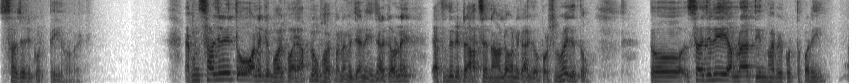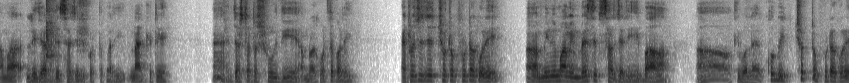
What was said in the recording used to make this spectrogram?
সার্জারি করতেই হবে। এখন সার্জারি তো অনেকে ভয় পায় আপনিও ভয় পান আমি জানি যার কারণে এতদিন এটা আছে না হলে অনেক আগে অপারেশন হয়ে যেত। তো সার্জারি আমরা তিনভাবে করতে পারি। আমরা লেজার দিয়ে সার্জারি করতে পারি না কেটে হ্যাঁ জাস্ট একটা সুই দিয়ে আমরা করতে পারি। একটা হচ্ছে যে ছোটো ফুটা করে মিনিমাম ইনভেসিভ সার্জারি বা কি বলে খুবই ছোট্ট ফুটা করে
